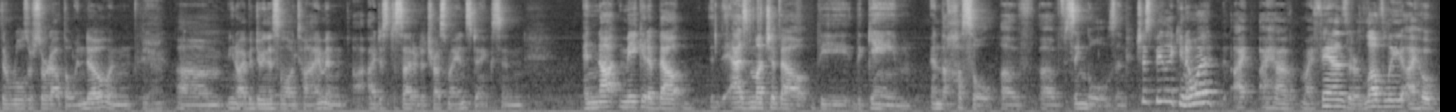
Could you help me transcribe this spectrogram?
the rules are sort of out the window and Yeah. um, you know I've been doing this a long time and I just decided to trust my instincts and and not make it about as much about the the game and the hustle of of singles and just be like you know what? I I have my fans that are lovely. I hope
